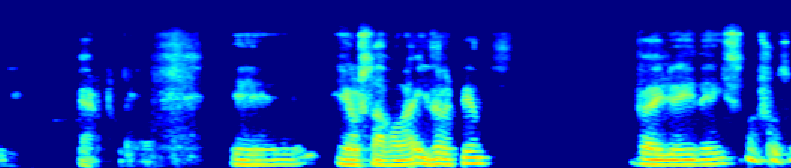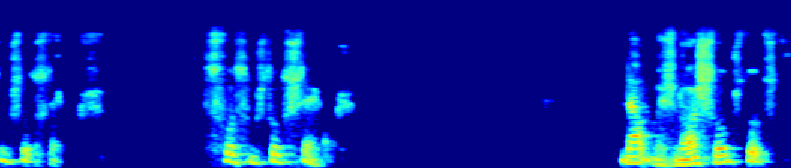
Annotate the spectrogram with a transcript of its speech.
ali, perto ali. Eh, ele estava lá e de repente veio a ideia, e se nós fôssemos todos cegos? Se fôssemos todos cegos? Não, mas nós somos todos cegos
